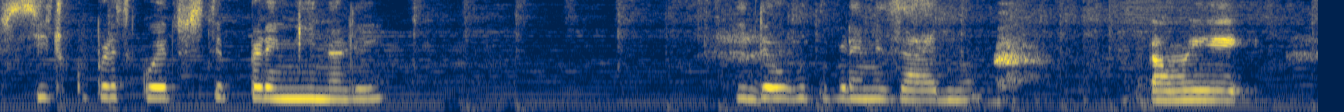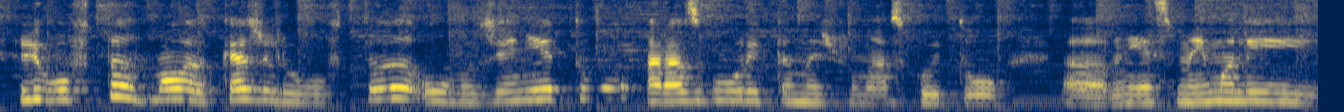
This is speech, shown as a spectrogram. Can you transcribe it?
всичко, през което сте преминали и дългото време заедно? Ами, любовта, мога да кажа любовта, уважението, разговорите между нас, които а, ние сме имали,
